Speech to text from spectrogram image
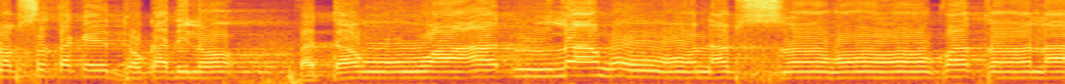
নফস তাকে ধোকা দিল। কতলা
